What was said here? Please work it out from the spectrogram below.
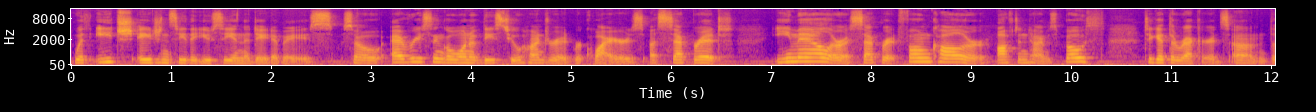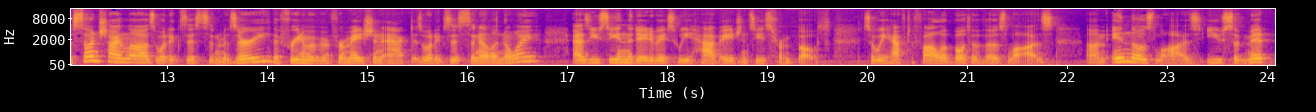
with each agency that you see in the database. So every single one of these 200 requires a separate email or a separate phone call, or oftentimes both, to get the records. Um, the Sunshine Law is what exists in Missouri. The Freedom of Information Act is what exists in Illinois. As you see in the database, we have agencies from both. So we have to follow both of those laws. Um, in those laws, you submit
